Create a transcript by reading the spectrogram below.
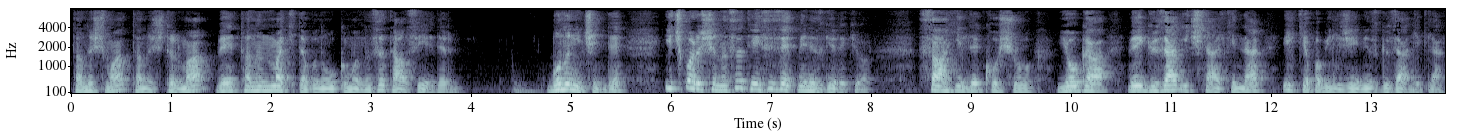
Tanışma, Tanıştırma ve Tanınma kitabını okumanızı tavsiye ederim. Bunun için de iç barışınızı tesis etmeniz gerekiyor. Sahilde koşu, yoga ve güzel iç telkinler ilk yapabileceğiniz güzellikler.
